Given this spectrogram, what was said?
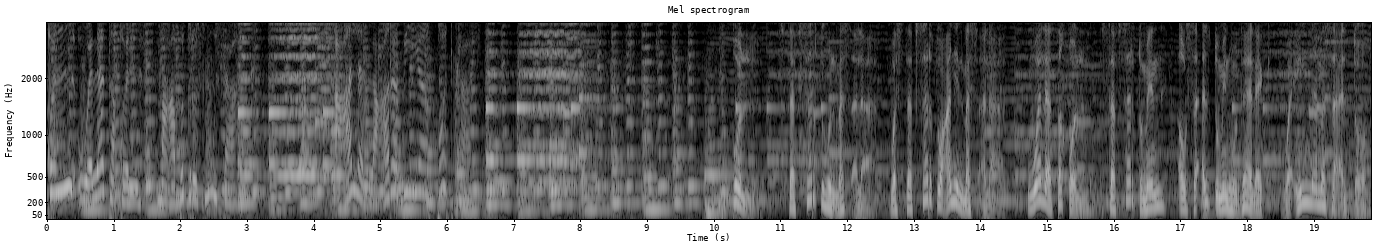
قل ولا تقل مع بطرس موسى. على العربية بودكاست. قل استفسرته المسألة واستفسرت عن المسألة ولا تقل استفسرت منه أو سألت منه ذلك وإنما سألته.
